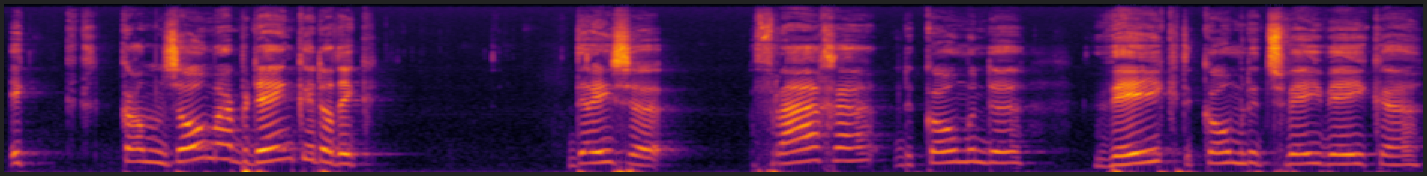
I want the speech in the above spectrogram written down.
ik kan zomaar bedenken dat ik deze vragen de komende week, de komende twee weken,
